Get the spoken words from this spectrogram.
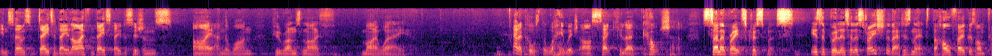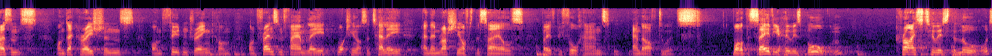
In terms of day to day life and day to day decisions, I am the one who runs life my way. And of course, the way in which our secular culture celebrates Christmas is a brilliant illustration of that, isn't it? The whole focus on presents, on decorations, on food and drink, on, on friends and family, watching lots of telly, and then rushing off to the sales both beforehand and afterwards. While the Saviour who is born, Christ who is the Lord,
